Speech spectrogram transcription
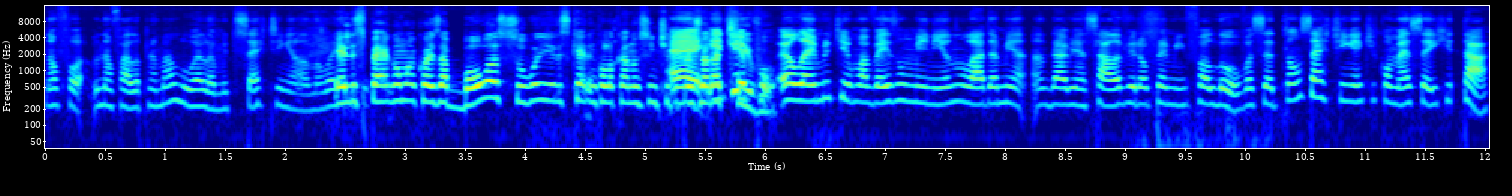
não, fa- não fala pra Malu, ela é muito certinha, ela não vai... Eles pegam uma coisa boa sua e eles querem colocar no sentido É, e, pejorativo. tipo, eu lembro que uma vez um menino lá da minha, da minha sala virou pra mim e falou, você é tão certinha que começa a irritar.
